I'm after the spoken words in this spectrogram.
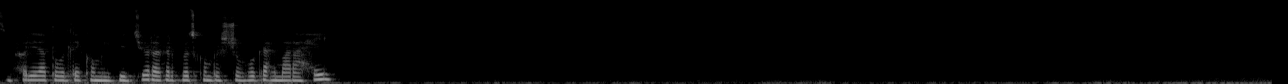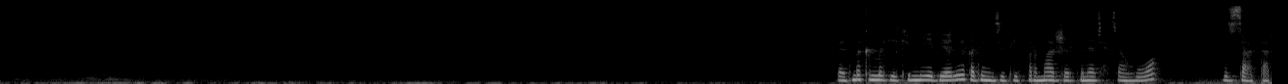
سمحوا لي لا طولت لكم الفيديو راه غير بغيتكم باش تشوفوا كاع المراحل. بعد ما كملت الكمية ديالي غادي نزيد الفرماج البنات حتى هو والزعتر.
